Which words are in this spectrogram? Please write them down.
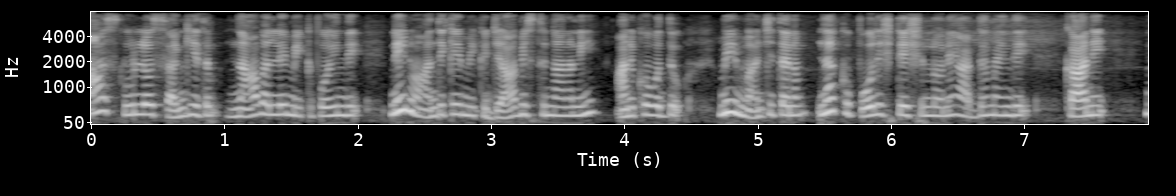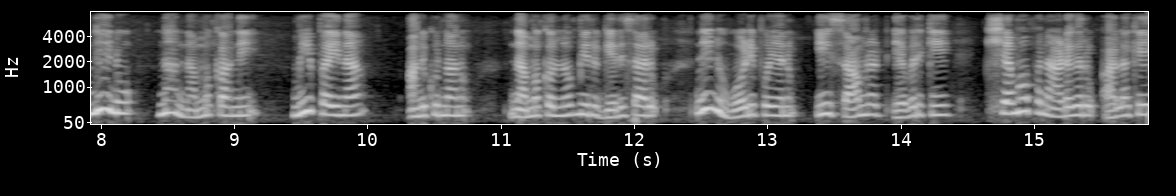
ఆ స్కూల్లో సంగీతం నా వల్లే మీకు పోయింది. నేను అందుకే మీకు జాబ్ ఇస్తున్నానని అనుకోవద్దు. మీ మంచితనం నాకు పోలీస్ స్టేషన్లోనే అర్థమైంది. కానీ నేను నా నమ్మకాన్ని మీ పైన అనుకున్నాను. నమ్మకంలో మీరు గెలిచారు నేను ఓడిపోయాను. ఈ సామ్రాట్ ఎవరికి క్షమాపణ అడగరు. అలాగే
